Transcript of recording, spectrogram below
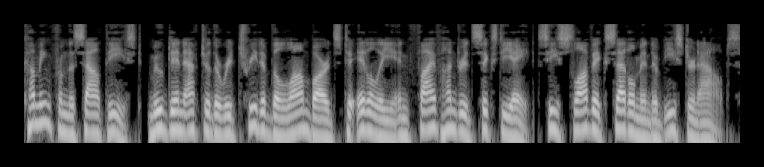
coming from the southeast, moved in after the retreat of the Lombards to Italy in 568. See Slavic settlement of Eastern Alps.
